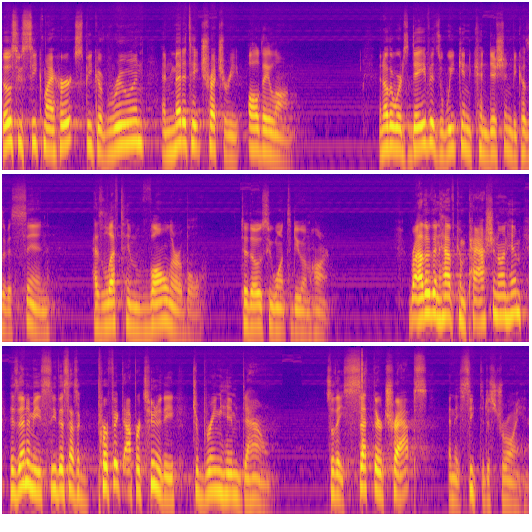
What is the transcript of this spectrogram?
Those who seek my hurt speak of ruin and meditate treachery all day long. In other words, David's weakened condition because of his sin has left him vulnerable to those who want to do him harm. Rather than have compassion on him, his enemies see this as a perfect opportunity to bring him down. So they set their traps and they seek to destroy him.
